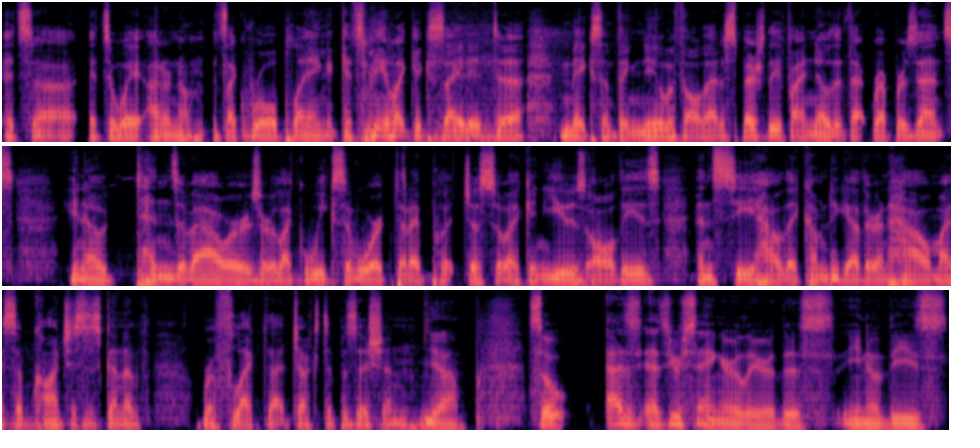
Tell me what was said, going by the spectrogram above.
it's a uh, it's a way I don't know. It's like role playing. It gets me like excited to make something new with all that, especially if I know that that represents you know tens of hours or like weeks of work that I put just so I can use all these and see how they come together and how my subconscious is going to reflect that juxtaposition. Yeah. So as as you were saying earlier, this you know these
